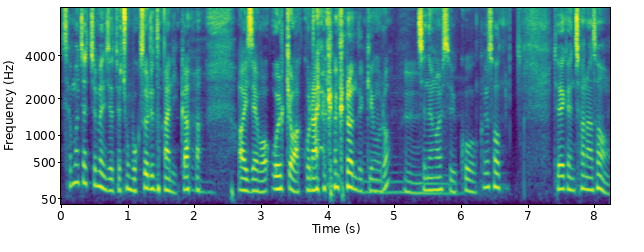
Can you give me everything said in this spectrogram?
세 번째쯤은 이제 대충 목소리도 하니까 음. 아 이제 뭐 올 게 왔구나 약간 그런 느낌으로 음. 음. 진행할 수 있고 그래서 되게 괜찮아서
